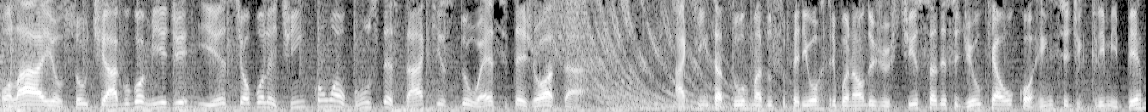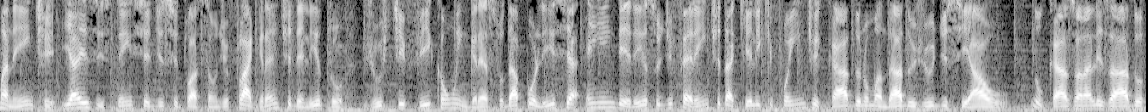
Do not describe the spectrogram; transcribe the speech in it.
Olá, eu sou Tiago Gomide e este é o boletim com alguns destaques do STJ. A quinta turma do Superior Tribunal de Justiça decidiu que a ocorrência de crime permanente e a existência de situação de flagrante delito justificam o ingresso da polícia em endereço diferente daquele que foi indicado no mandado judicial. No caso analisado,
